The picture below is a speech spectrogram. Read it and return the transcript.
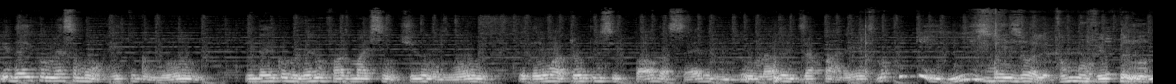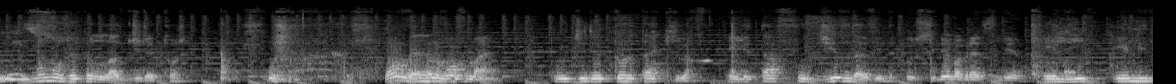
E daí começa a morrer todo mundo. E daí quando vê não faz mais sentido nenhum. E daí o ator principal da série, do nada ele desaparece. Mas o que, que é isso? Mas olha, vamos ver pelo, isso? vamos ver pelo lado do diretor. Vamos ver pelo Wolfman. O diretor tá aqui, ó. Ele tá fudido da vida. O cinema brasileiro. Ele, ele,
